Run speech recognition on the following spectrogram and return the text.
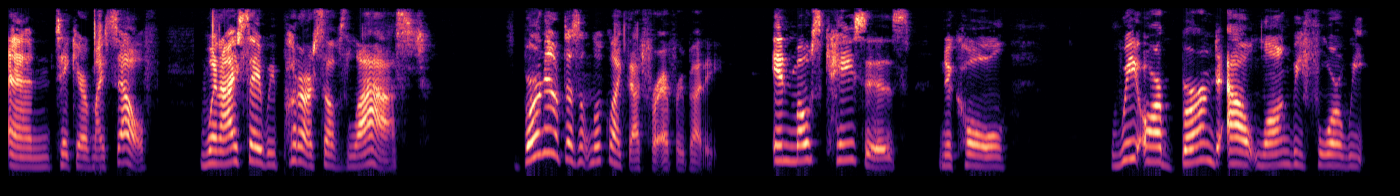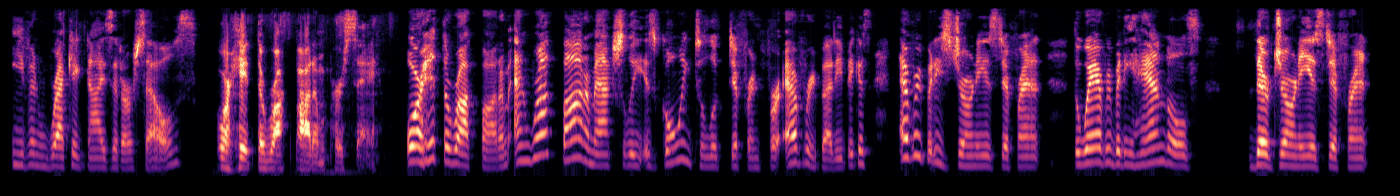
and take care of myself? When I say we put ourselves last, burnout doesn't look like that for everybody. In most cases, Nicole, we are burned out long before we even recognize it ourselves or hit the rock bottom per se or hit the rock bottom. And rock bottom actually is going to look different for everybody because everybody's journey is different. The way everybody handles their journey is different.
